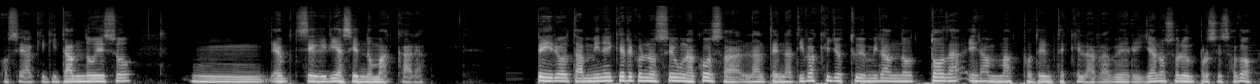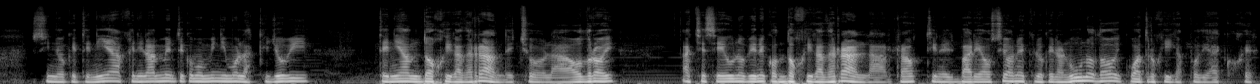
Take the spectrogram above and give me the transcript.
O sea que quitando eso, mm, eh, seguiría siendo más cara. Pero también hay que reconocer una cosa, las alternativas que yo estuve mirando, todas eran más potentes que la Raspberry, ya no solo en procesador, sino que tenía generalmente como mínimo las que yo vi, tenían 2 GB de RAM. De hecho, la Odroid HC1 viene con 2 GB de RAM, la ROS tiene varias opciones, creo que eran 1, 2 y 4 GB podías escoger.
